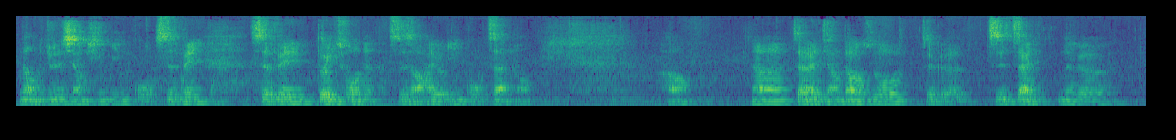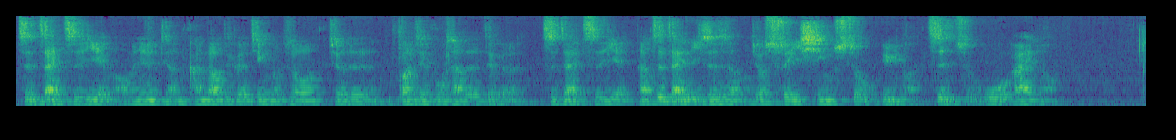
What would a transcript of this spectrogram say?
那我们就是相信因果，是非是非对错呢，至少还有因果在哦。好，那再来讲到说这个自在那个。自在之业嘛，我们也讲看到这个经文说，就是观世菩萨的这个自在之业。那自在的意思是什么？就随心所欲嘛，自主无碍哦。《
